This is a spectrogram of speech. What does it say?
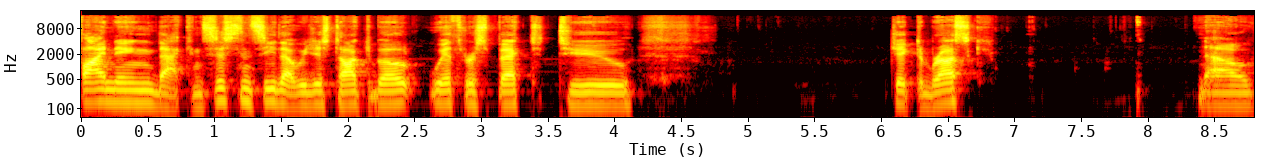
finding that consistency that we just talked about with respect to Jake DeBrusk. Now,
